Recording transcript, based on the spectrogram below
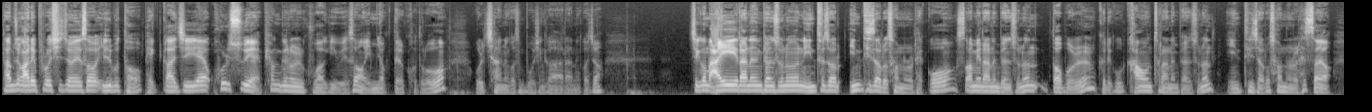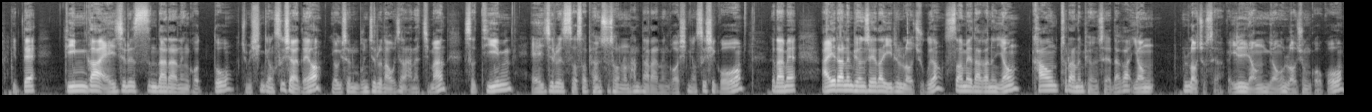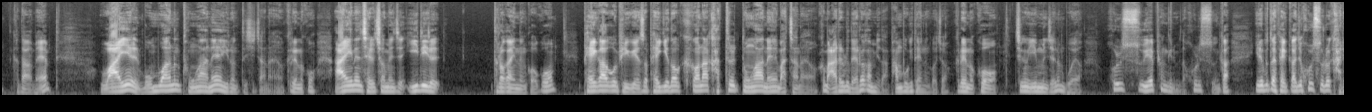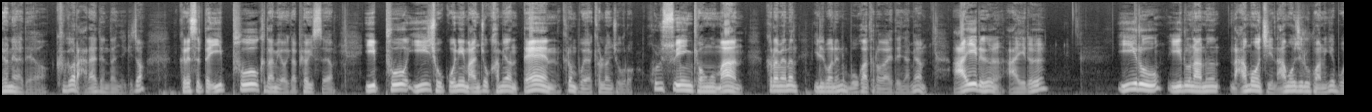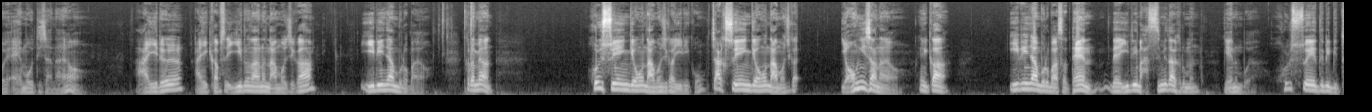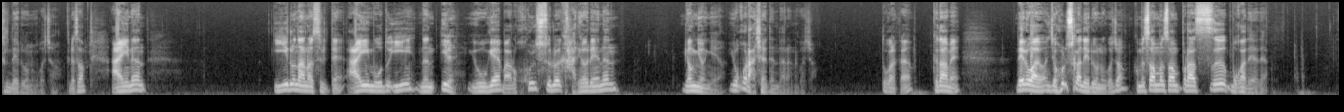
다음 중 아래 프로시저에서 1부터 100까지의 홀수의 평균을 구하기 위해서 입력될 코드로 옳지 않은 것은 무엇인가라는 거죠. 지금 i라는 변수는 인티저, 인티저로 선언을 했고 sum이라는 변수는 더블 그리고 count라는 변수는 인티저로 선언을 했어요. 이때 dim과 as를 쓴다라는 것도 좀 신경 쓰셔야 돼요. 여기서는 문제로 나오진 않았지만 그래서 dim, as를 써서 변수 선언한다라는 거 신경 쓰시고 그 다음에 i라는 변수에다 1을 넣어주고요. sum에다가는 0, count라는 변수에다가 0을 넣어줬어요. 그러니까 1, 0, 0을 넣어준 거고 그 다음에 while 뭐뭐 하는 동안에 이런 뜻이잖아요. 그래놓고 i는 제일 처음에 이제 1일 들어가 있는 거고 100하고 비교해서 100이 더 크거나 같을 동안에 맞잖아요. 그럼 아래로 내려갑니다. 반복이 되는 거죠. 그래 놓고 지금 이 문제는 뭐예요? 홀수의 평균입니다. 홀수. 그러니까 1부터 100까지 홀수를 가려내야 돼요. 그걸 알아야 된다는 얘기죠. 그랬을 때 if 그다음에 여기가 펴 있어요. if 이 조건이 만족하면 then 그럼 뭐예요? 결론적으로 홀수인 경우만 그러면은 1번에는 뭐가 들어가야 되냐면 i를 i를 2로 2로 나눈 나머지 나머지를 구하는 게 뭐예요? mod잖아요. i를 i 값을 2로 나눈 나머지가 1이냐 물어봐요. 그러면 홀수인 경우 나머지가 1이고 짝수인 경우 나머지가 0이잖아요. 그러니까 1이냐 물어봐서 then 네 1이 맞습니다. 그러면 얘는 뭐야? 홀수 애들이 밑으로 내려오는 거죠. 그래서 i는 2로 나눴을 때 i 모두 2는 1. 요게 바로 홀수를 가려내는 명령이에요. 요걸 아셔야 된다는 거죠. 또 갈까요? 그 다음에 내려와요. 이제 홀수가 내려오는 거죠. 그러면 썸은 썸 플러스 뭐가 돼야 돼요?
